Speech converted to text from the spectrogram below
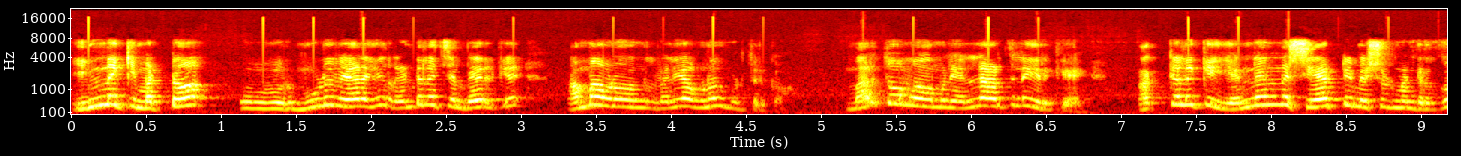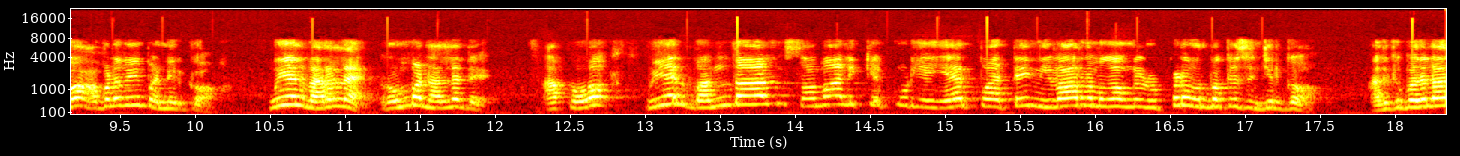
இன்னைக்கு மட்டும் ஒரு முழு வேலையும் ரெண்டு லட்சம் பேருக்கு அம்மா உணவகங்கள் வழியா உணவு கொடுத்துருக்கோம். மருத்துவ முகாம்கள் எல்லா இடத்துலயும் இருக்கு. மக்களுக்கு என்னென்ன சேஃப்டி மெஷர்மெண்ட் இருக்கோ அவ்வளவையும் பண்ணிருக்கோம். புயல் வரல ரொம்ப நல்லது. அப்போ புயல் வந்தாலும் சமாளிக்கக்கூடிய ஏற்பாட்டை நிவாரண முகாம்கள் உட்பட ஒரு பக்கம் செஞ்சிருக்கோம். அதுக்கு பதிலா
